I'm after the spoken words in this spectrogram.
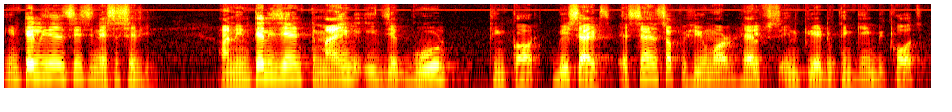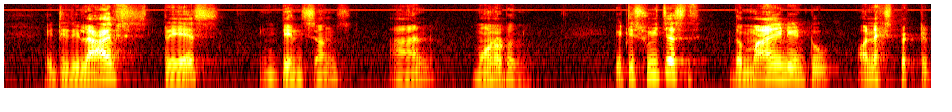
intelligence is necessary. An intelligent mind is a good thinker. Besides, a sense of humor helps in creative thinking because it relieves stress, intentions and monotony. It switches the mind into unexpected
